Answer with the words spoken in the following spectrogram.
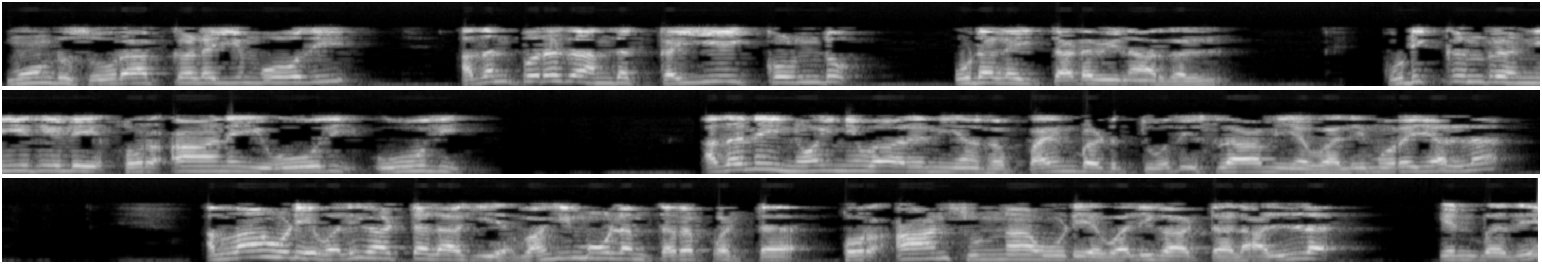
மூன்று சூறாக்களையும் ஓதி அதன் பிறகு அந்த கையை கொண்டு உடலை தடவினார்கள். குடிக்கின்ற நீரிலே குர்ஆனை ஓதி ஊதி அதனை நோய் நிவாரணியாக பயன்படுத்துவது இஸ்லாமிய வழிமுறை அல்ல. அல்லாஹுடைய வழிகாட்டலாகிய வகி மூலம் தரப்பட்ட குர்ஆன் சுன்னாவுடைய வழிகாட்டல் அல்ல என்பதே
